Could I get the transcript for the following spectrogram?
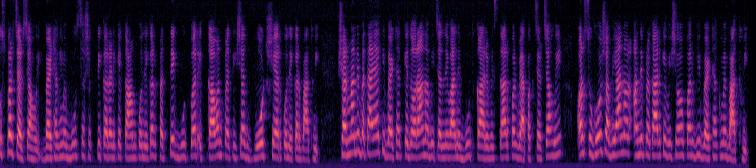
उस पर चर्चा हुई। बैठक में बूथ सशक्तिकरण के काम को लेकर प्रत्येक बूथ पर इक्यावन प्रतिशत वोट शेयर को लेकर बात हुई। शर्मा ने बताया कि बैठक के दौरान अभी चलने वाले बूथ कार्य विस्तार पर व्यापक चर्चा हुई और सुघोष अभियान और अन्य प्रकार के विषयों पर भी बैठक में बात हुई।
